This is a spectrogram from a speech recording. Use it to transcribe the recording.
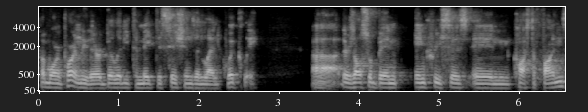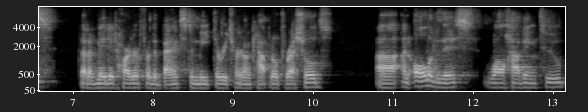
but more importantly, their ability to make decisions and lend quickly. Uh, there's also been increases in cost of funds that have made it harder for the banks to meet the return on capital thresholds. Uh, and all of this while having to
